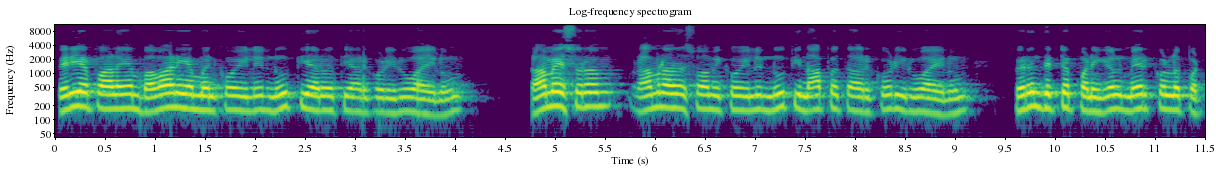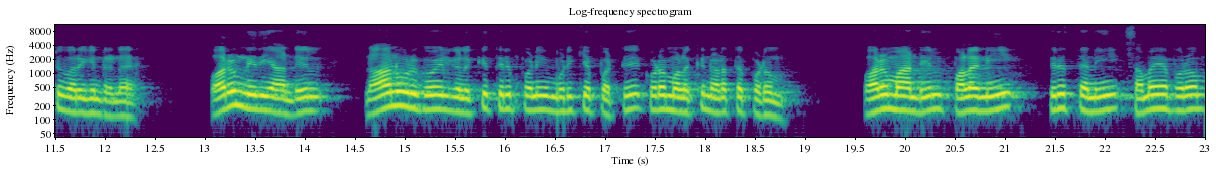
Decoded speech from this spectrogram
பெரியபாளையம் பவானி அம்மன் கோயிலில் நூத்தி அறுபத்தி ஆறு கோடி ரூபாயிலும் ராமேஸ்வரம் ராமநாத சுவாமி கோயிலில் நூத்தி நாற்பத்தி ஆறு கோடி ரூபாயிலும் பெருந்திட்ட பணிகள் மேற்கொள்ளப்பட்டு வருகின்றன. வரும் நிதியாண்டில் நானூறு கோயில்களுக்கு திருப்பணி முடிக்கப்பட்டு குடமுழுக்கு நடத்தப்படும். வரும் ஆண்டில் பழனி திருத்தணி சமயபுரம்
